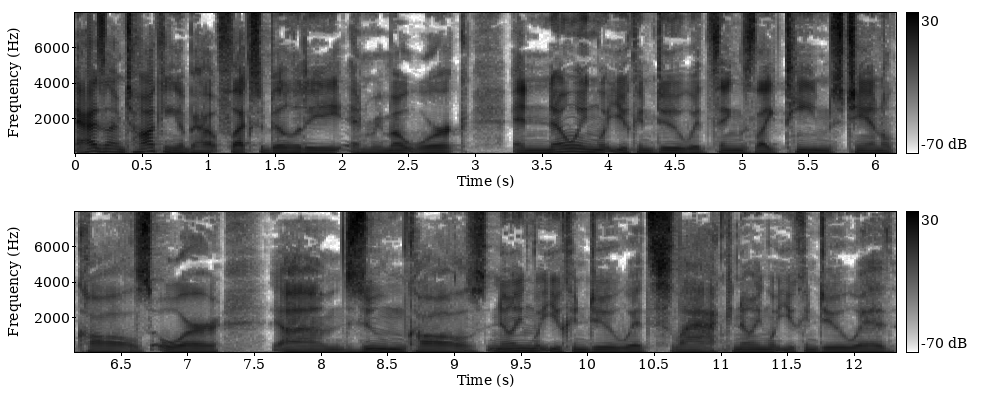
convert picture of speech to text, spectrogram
as I'm talking about flexibility and remote work and knowing what you can do with things like Teams channel calls or um, Zoom calls, knowing what you can do with Slack, knowing what you can do with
